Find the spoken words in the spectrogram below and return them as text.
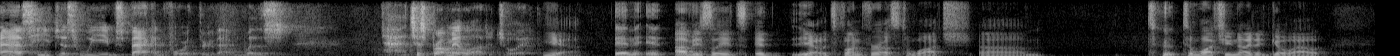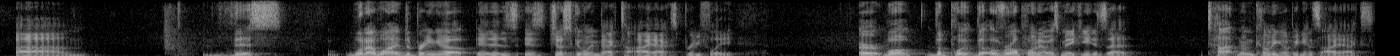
as he just weaves back and forth through them was it just brought me a lot of joy. Yeah, and it obviously it's it you know it's fun for us to watch um, to, to watch United go out. Um, this what I wanted to bring up is is just going back to Ajax briefly. Or well, the point the overall point I was making is that Tottenham coming up against Ajax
